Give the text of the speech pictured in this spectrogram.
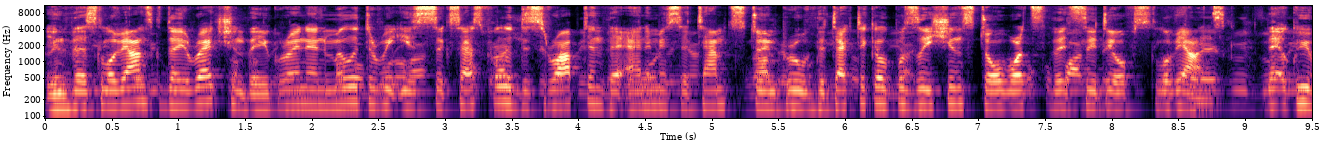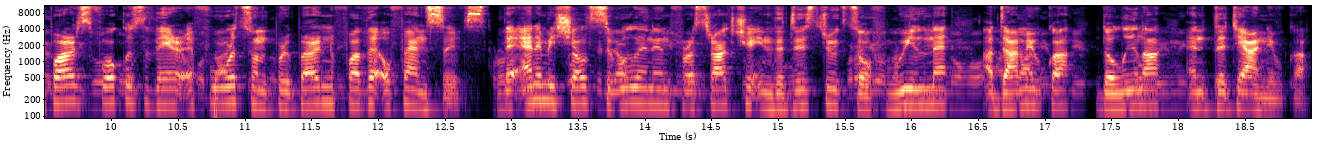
in the Slovyansk direction, the Ukrainian military is successfully disrupting the enemy's attempts to improve the tactical positions towards the city of Slovyansk. The occupiers focus their efforts on preparing for the offensives. The enemy shelled civilian infrastructure in the districts of Vilne, Adamivka, Dolina, and Tetianivka.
